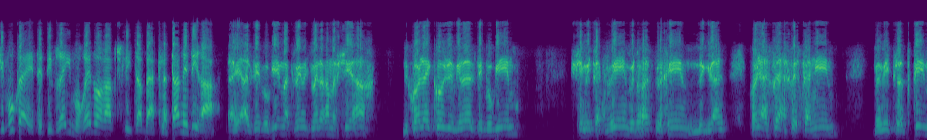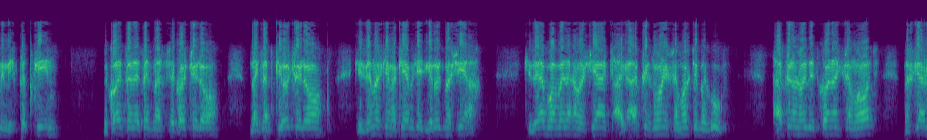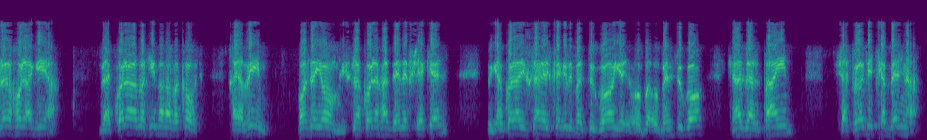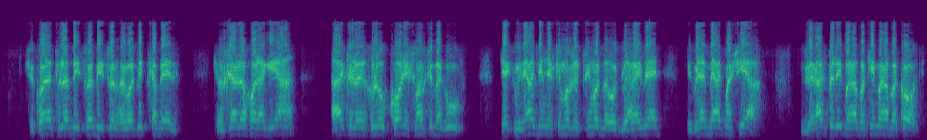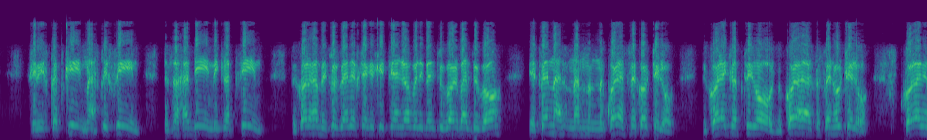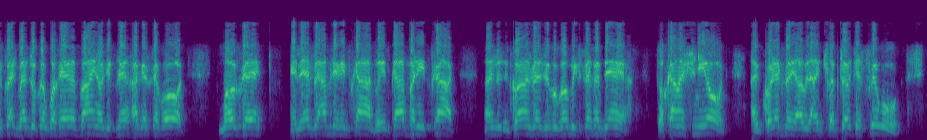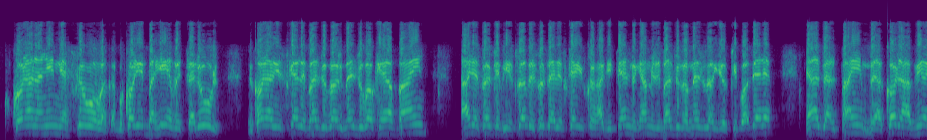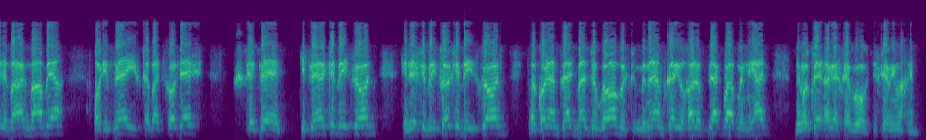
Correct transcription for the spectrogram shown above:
שמעו כעת את דברי מורנו הרב שליטה בהקלטה נדירה. הזיווגים מעכבים את מלך המשיח, וכל העיכוב זה בגלל הזיווגים שמתעכבים ולא מצליחים, בגלל כל ההססנים, ומתלבטים ומסתפקים, וכל הצלפת מההפסקות שלו, מההתלבטיות שלו, כי זה מה שמעכב את התגלות משיח. כי זה יבוא המלך המשיח, רק תחזרו נשמות שבגוף. לא נוריד את כל הנשמות, משיח לא יכול להגיע. וכל הרווקים והרווקות חייבים עוד היום לשלוח כל אחד באלף שקל, וגם כל אחד ישלח אלף שקל לבת זוגו או בן זוגו, שאז זה אלפיים, שהתפילות תתקבלנה, שכל התפילות בישראל בישראל חייבות להתקבל, שמשיח לא יכול להגיע עד שלא יאכלו כל נשמות שבגוף. יש מיליארדים נשמות שצריכים עוד לרדת לפני ביאת משיח. זה רק תלוי ברווקים ורווקות, שמסתפקים, מאספים, מפחדים, מתלבטים, וכל אחד בזכות באלף שקל שייתן לו ולבן זוגו לבת זוגו, יוצא מכל הספקות שלו, מכל ההתלבטויות, מכל הספנות שלו, כל הנמצא בת זוג כך ערב עין עוד לפני חג השבועות, כמו שאליעזר אף לרבקה, ורבקה אף ליצחק, כל הנמצא זוגו בשפך הדרך, תוך כמה שניות, כל ההתלבטויות יספירו, כל העננים יספירו, בכל יהיה בהיר וצלול, וכל היזכה לבת זוגו לבן זוגו כהרף עין, עד הסוף שבישראל ברשות האלף שקל כל אחד ייתן, וגם לבת זוגו ובן זוגו יוסיף עוד אלף, יאללה זה אלפיים, והכל להעביר לברק ברבר, או לפני שבת קודש, שזה תפארת שביסוד, כדי שביסוד שביסוד, והכל ימצא את בת זוגו, ובני המסע יוכל להופיע כבר מיד במוצאי חג השבועות. השם עמכם.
